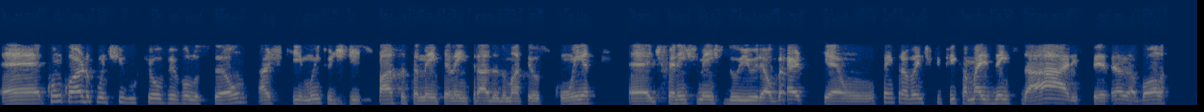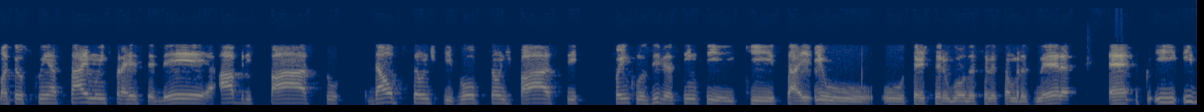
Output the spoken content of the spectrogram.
É, concordo contigo que houve evolução. Acho que muito disso passa também pela entrada do Matheus Cunha. É, diferentemente do Yuri Alberto, que é um centroavante que fica mais dentro da área, esperando a bola, Matheus Cunha sai muito para receber, abre espaço, dá opção de pivô, opção de passe. Foi inclusive assim que, que saiu o, o terceiro gol da seleção brasileira. É, e, e,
